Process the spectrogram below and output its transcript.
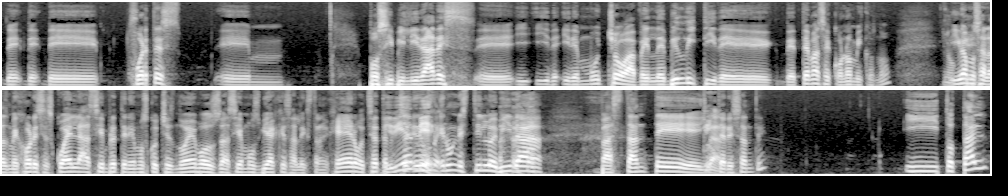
de, de- de fuertes em, posibilidades y, y de, y de mucho availability de temas económicos, ¿no? Íbamos a las mejores escuelas, siempre teníamos coches nuevos, hacíamos viajes al extranjero, etcétera. Era un, bien. era un estilo de vida bastante Claro. interesante. Y total,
